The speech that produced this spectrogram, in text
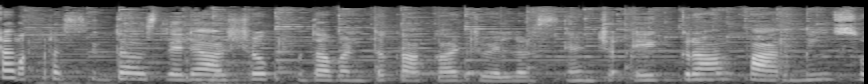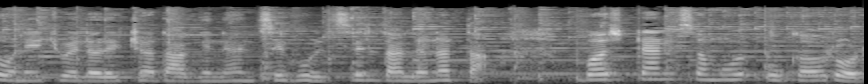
महाराष्ट्रात प्रसिद्ध असलेल्या अशोक उदावंत काका ज्वेलर्स यांच्या एक ग्राम फार्मिंग सोने ज्वेलरीच्या दागिन्यांचे होलसेल दालन आता बस स्टँड समोर Ugaon road.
